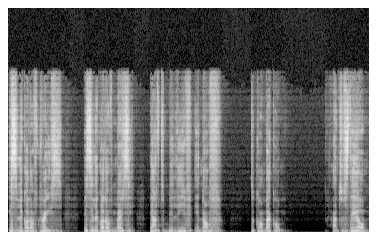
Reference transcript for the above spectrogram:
He's still a God of grace. He's still a God of mercy. You have to believe enough to come back home and to stay home.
